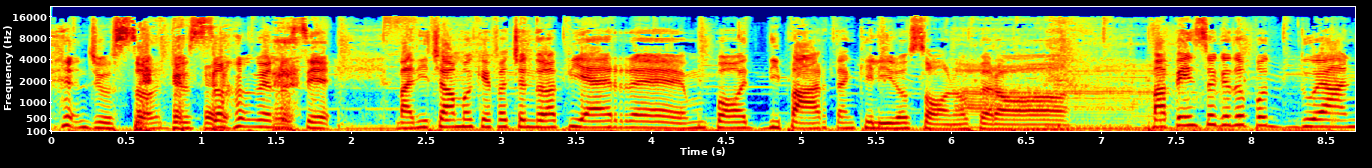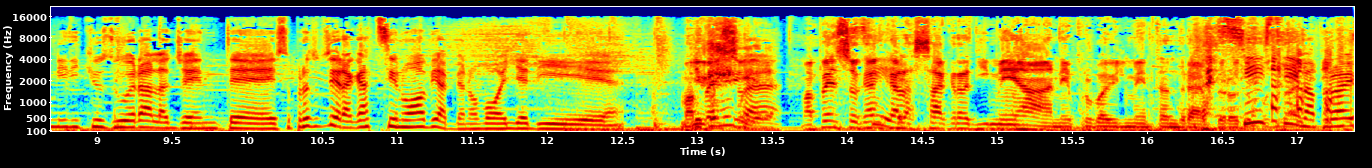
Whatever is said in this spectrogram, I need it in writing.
giusto, giusto, quello sì. Ma diciamo che facendo la PR un po' di parte anche lì lo sono, però. Ma penso che dopo due anni di chiusura la gente, soprattutto i ragazzi nuovi, abbiano voglia di. Ma di penso, comunque- ma penso che Sì. anche alla sagra di Meane probabilmente andrebbero. Sì, sì, ma probabilmente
